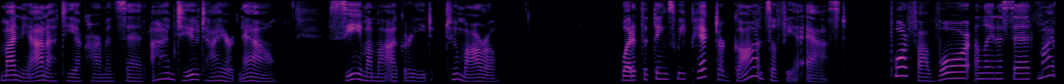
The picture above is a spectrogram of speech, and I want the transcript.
Mañana, Tia Carmen said. I'm too tired now. Si, Mamma agreed. Tomorrow. What if the things we picked are gone? Sophia asked. Por favor, Elena said. My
